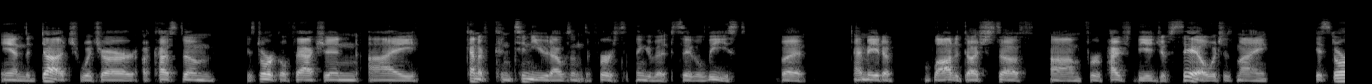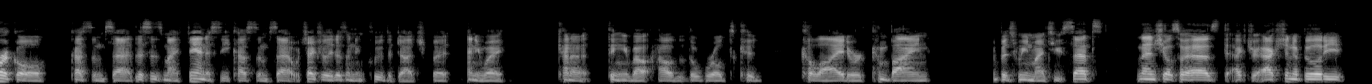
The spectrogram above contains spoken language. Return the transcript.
and the Dutch, which are a custom historical faction. I kind of continued. I wasn't the first to think of it, to say the least, but I made a lot of Dutch stuff um, for Pirates of the Age of Sail, which is my historical custom set. This is my fantasy custom set, which actually doesn't include the Dutch, but anyway, kind of thinking about how the worlds could collide or combine between my two sets. And then she also has the extra action ability,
